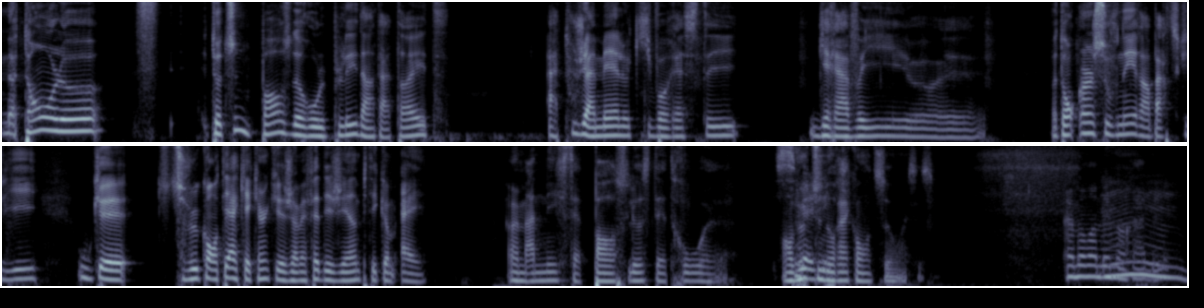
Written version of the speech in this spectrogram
Mettons, là, t'as-tu une passe de roleplay dans ta tête à tout jamais là, qui va rester gravé? là, euh, Mettons, un souvenir en particulier ou que tu veux compter à quelqu'un qui a jamais fait des GN puis t'es comme, hey, un moment donné, cette passe-là, c'était trop. euh, On veut que tu nous racontes ça, ouais, c'est ça. Un moment mémorable. Hmm.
